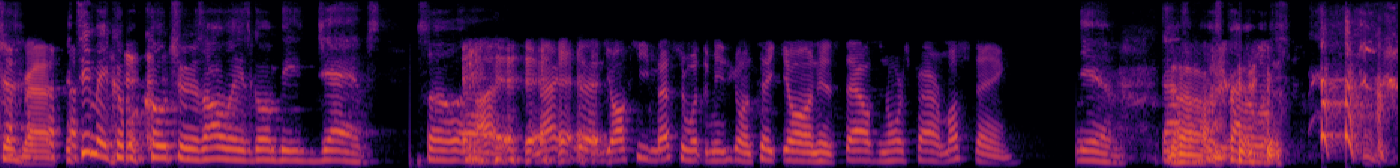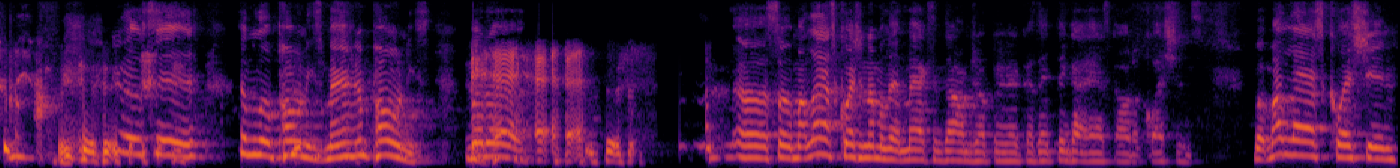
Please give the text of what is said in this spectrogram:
culture, bro. the teammate couple culture is always going to be jabs. So uh, I, Max said y'all keep messing with him. He's going to take you on his thousand horsepower Mustang. Yeah, thousand horsepower. you know what I'm saying? Them little ponies, man. Them ponies. But uh, uh, so my last question, I'm gonna let Max and Dom jump in there because they think I asked all the questions. But my last question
